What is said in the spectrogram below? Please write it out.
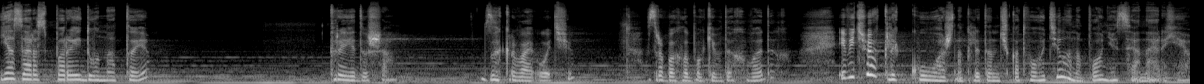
я зараз перейду на ти. Привіт, душа. Закривай очі, зроби глибокий вдих-видих і відчуй, як кожна клітиночка твого тіла наповнюється енергією.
